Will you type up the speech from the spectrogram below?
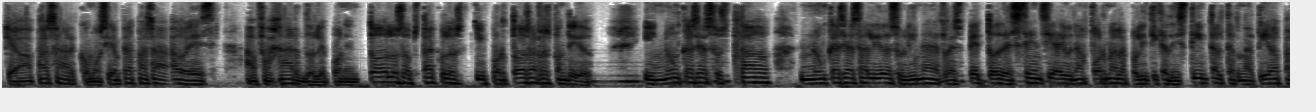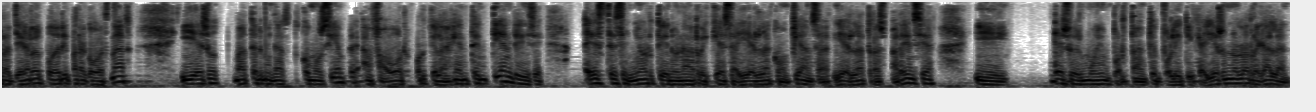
que va a pasar, como siempre ha pasado, es a Fajardo le ponen todos los obstáculos y por todos ha respondido. Y nunca se ha asustado, nunca se ha salido de su línea de respeto, de esencia, de una forma de la política distinta, alternativa para llegar al poder y para gobernar. Y eso va a terminar, como siempre, a favor, porque la gente entiende y dice, este señor tiene una riqueza y es la confianza y es la transparencia y eso es muy importante en política y eso no lo regalan.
